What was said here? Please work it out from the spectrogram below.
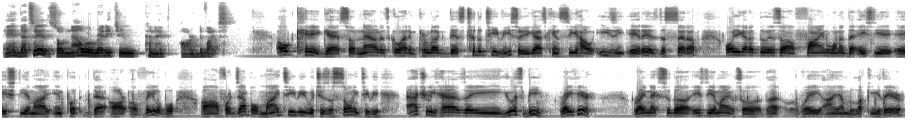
And that's it. So now we're ready to connect our device. Okay guys, so now let's go ahead and plug this to the TV so you guys can see how easy it is to set up. All you gotta do is uh, find one of the HDMI input that are available. Uh, for example, my TV, which is a Sony TV, actually has a USB right here right next to the HDMI so that way I am lucky there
